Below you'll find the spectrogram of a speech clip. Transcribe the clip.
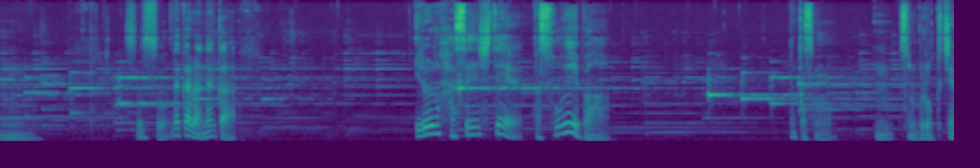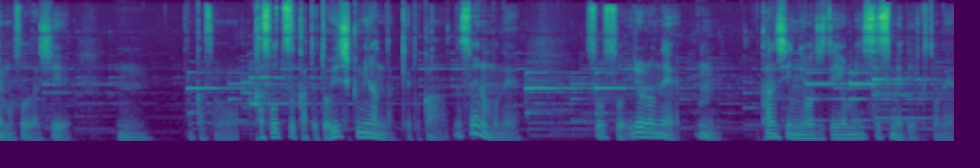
うん。そうそうだからなんかいろいろ派生してあそういえばなんかその,、うん、そのブロックチェーンもそうだし、うん、なんかその仮想通貨ってどういう仕組みなんだっけとかそういうのもねそうそういろいろね、うん、関心に応じて読み進めていくとね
